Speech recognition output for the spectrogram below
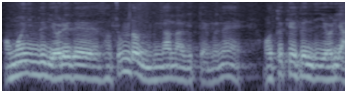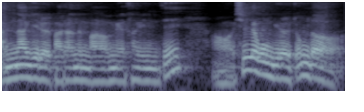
어머님들이 열에 대해서 좀 더 민감하기 때문에 어떻게든지 열이 안 나기를 바라는 마음에서인지 어, 실내 공기를 좀더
